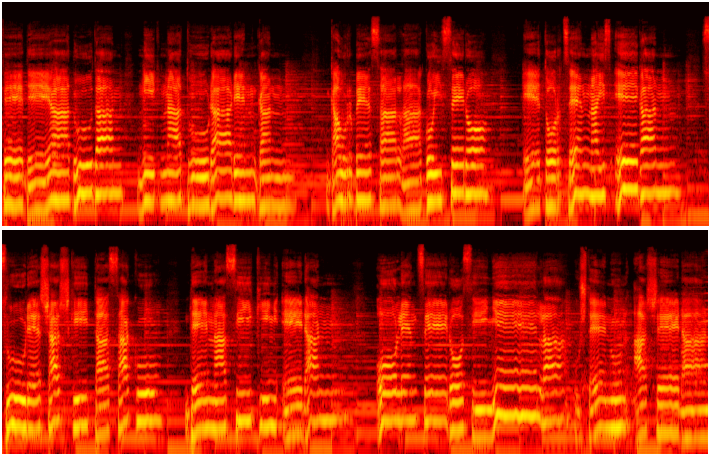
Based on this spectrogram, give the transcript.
Fedea dudan nik naturaren gan, gaur bezala goizero etortzen naiz egan, zure saskita zaku dena zikin eran, olentzero zinela ustenun aseran.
